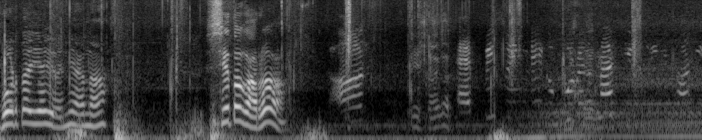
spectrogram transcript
बोर्ड त यही हो नि होइन सेतो घर हो। ह्याप्पी स्विङ डेको बोर्ड माथि उभिने छ नि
